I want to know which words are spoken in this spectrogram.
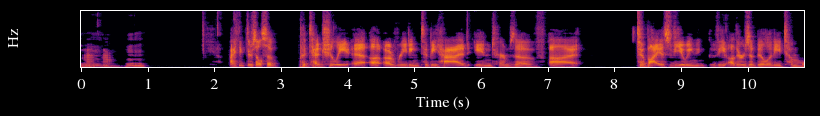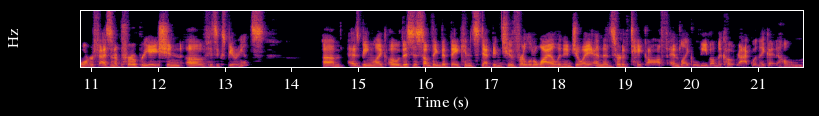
Mhm. I think there's also potentially a, a, a reading to be had in terms of uh, Tobias viewing the other's ability to morph as an appropriation of his experience. Um, as being like, oh, this is something that they can step into for a little while and enjoy, and then sort of take off and like leave on the coat rack when they get home.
